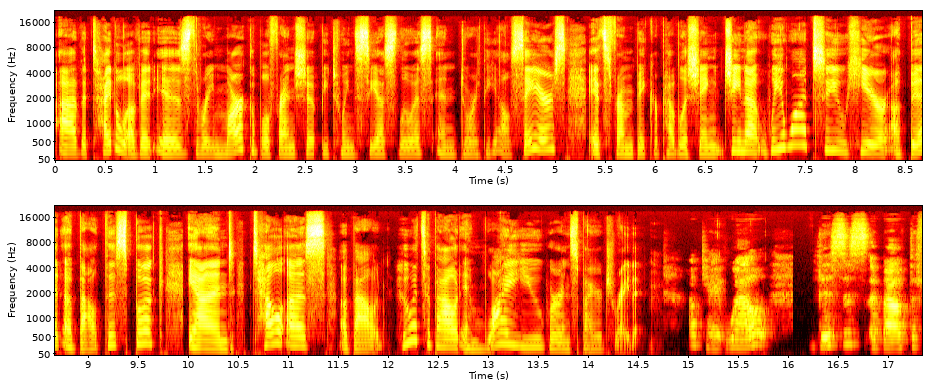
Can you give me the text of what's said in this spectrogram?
Uh, the title of it is The Remarkable Friendship Between C.S. Lewis and Dorothy L. Sayers. It's from Baker Publishing. Gina, we want to hear a bit about this book and tell us about who it's about and why you were inspired to write it. Okay, well, this is about the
